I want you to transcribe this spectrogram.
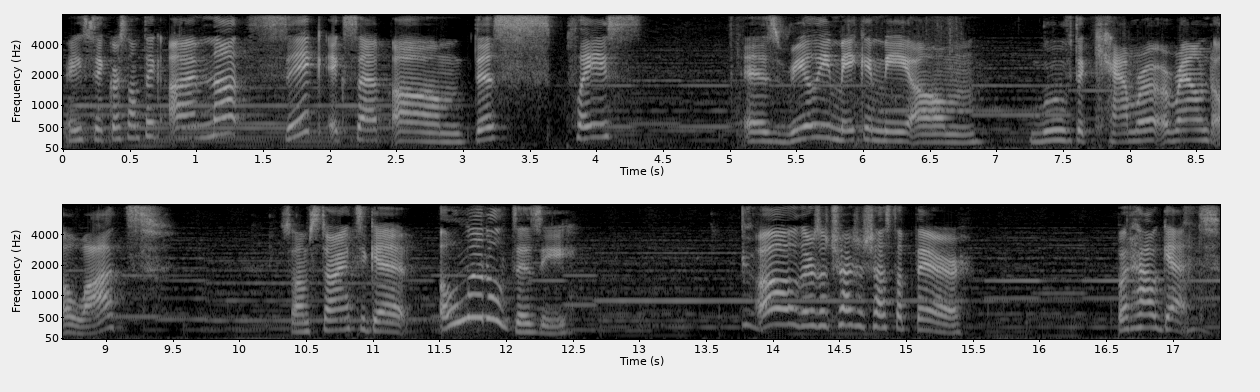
Are you sick or something? I'm not sick, except um this place is really making me um move the camera around a lot. So I'm starting to get a little dizzy. Oh, there's a treasure chest up there. But how get?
